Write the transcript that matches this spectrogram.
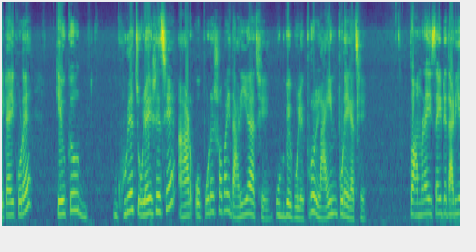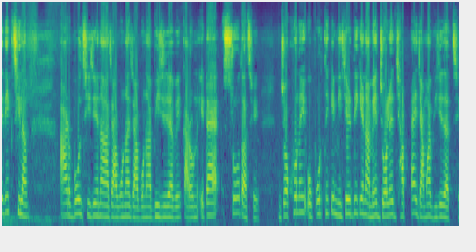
এটাই করে কেউ কেউ ঘুরে চলে এসেছে আর ওপরে সবাই দাঁড়িয়ে আছে, উঠবে বলে, পুরো লাইন পড়ে গেছে। তো আমরা এই সাইডে দাঁড়িয়ে দেখছিলাম আর বলছি যে, না, যাব না যাব না, ভিজে যাবে। কারণ এটা স্রোত আছে। যখন এই ওপর থেকে নিচের দিকে নামে, জলের ঝাপটায় জামা ভিজে যাচ্ছে।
